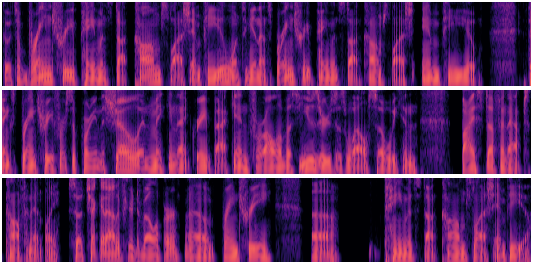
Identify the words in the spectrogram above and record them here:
go to braintreepayments.com slash MPU. Once again, that's braintreepayments.com slash MPU. Thanks Braintree for supporting the show and making that great back end for all of us users as well. So we can buy stuff and apps confidently. So check it out if you're a developer, uh, Braintree, uh, payments.com slash MPU.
